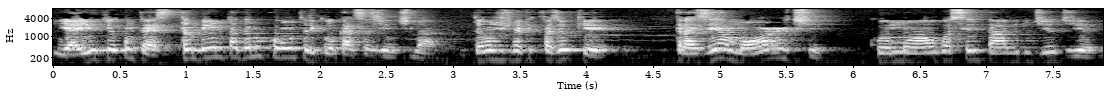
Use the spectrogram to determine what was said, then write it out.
E aí o que acontece? Também não está dando conta de colocar essa gente lá. Então a gente vai ter que fazer o quê? Trazer a morte como algo aceitável do dia a dia.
